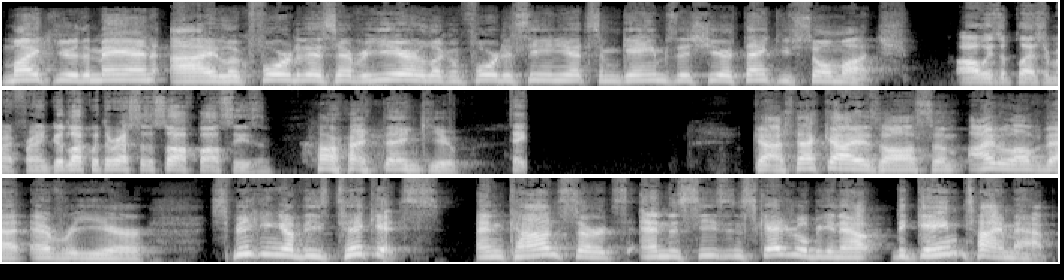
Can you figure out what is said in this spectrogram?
Mike, you're the man. I look forward to this every year. Looking forward to seeing you at some games this year. Thank you so much. Always a pleasure, my friend. Good luck with the rest of the softball season. All right. Thank you. Take Gosh, that guy is awesome. I love that every year. Speaking of these tickets and concerts and the season schedule being out, the Game Time app.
